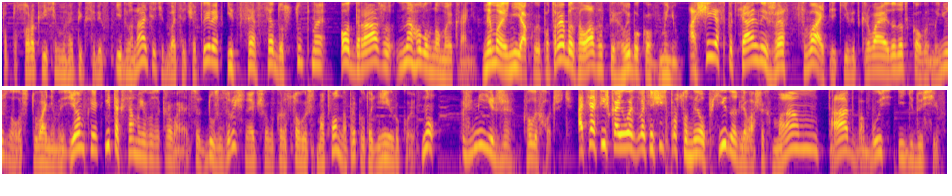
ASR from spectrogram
тобто 48 мегапікселів, і 12, і 24. І це все доступне одразу на головному екрані. Немає ніякої потреби залазити глибоко в меню. А ще є спеціальний жест свайп, який відкриває додаткове меню з налаштуваннями зйомки, і так само його закриває. Це дуже зручно, якщо використовуєш смартфон, наприклад, однією рукою. Ну. Вміють же, коли хочуть. А ця фішка iOS 26 просто необхідна для ваших мам, тат, бабусь і дідусів.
